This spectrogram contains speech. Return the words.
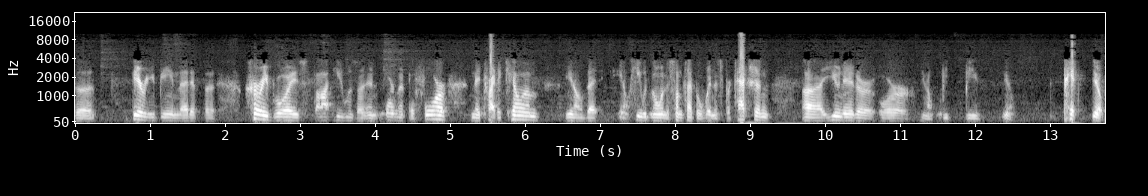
the theory being that if the Curry boys thought he was an informant before and they tried to kill him, you know, that you know he would go into some type of witness protection uh, unit or or you know be, be you know picked you know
